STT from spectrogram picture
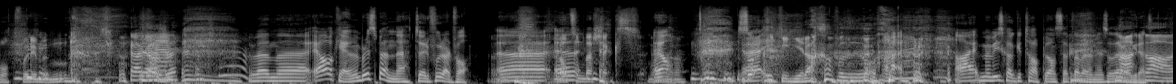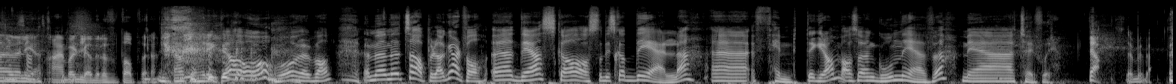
våtfôr i munnen. ja, kanskje. Men ja, ok, men det blir spennende. Tørrfôr i hvert fall. Uh, Lat som det er kjeks. Ja. jeg er ikke gira. Gira. For å si det sånn. Nei, men vi skal ikke tape uansett, av venner, så det Nei, jo greit. nei, det er greit. Nei, jeg bare gleder dere til å tape dere. Ja, Ok, riktig. Ja, oh, oh, hør på han. Men eh, taperlaget i hvert fall. eh, Det skal altså, de skal dele eh, 50 gram, altså en god neve, med tørrfôr. Ja. Så det blir bra.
